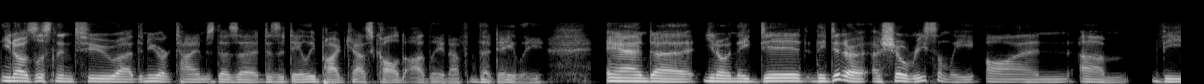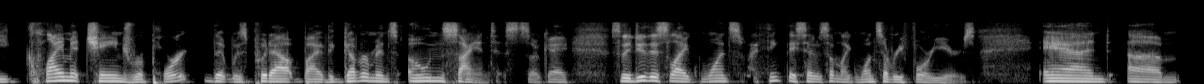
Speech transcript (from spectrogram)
you know, I was listening to uh, the New York Times does a does a daily podcast called, oddly enough, The Daily, and uh, you know, and they did they did a, a show recently on um, the climate change report that was put out by the government's own scientists. Okay, so they do this like once. I think they said it was something like once every four years and um,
